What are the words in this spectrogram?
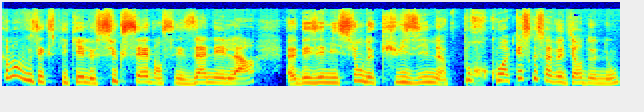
Comment vous expliquez le succès dans ces années-là euh, des émissions de cuisine? Pourquoi? Qu'est-ce que ça veut dire de nous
